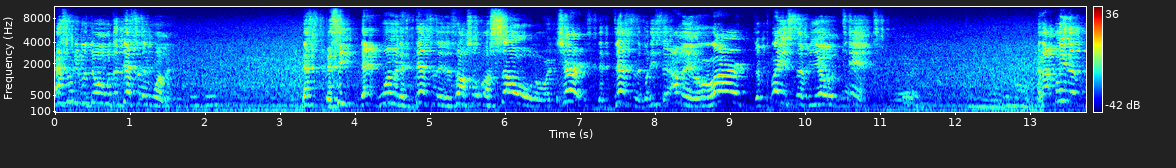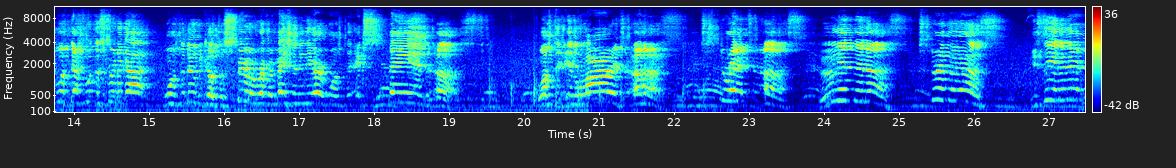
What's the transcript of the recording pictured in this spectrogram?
That's what he was doing with the desolate woman. That's, and see, that woman that's desolate is also a soul or a church that's desolate. But he said, I'm going to enlarge the place of your tent. And I believe that's what, that's what the Spirit of God wants to do because the Spirit of Reformation in the earth wants to expand us, wants to enlarge us, stretch us, lengthen us, strengthen us. You see it in there?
